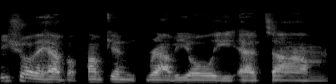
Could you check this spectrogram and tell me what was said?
Pretty sure they have a pumpkin ravioli at um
